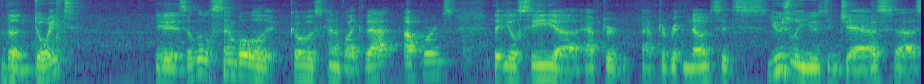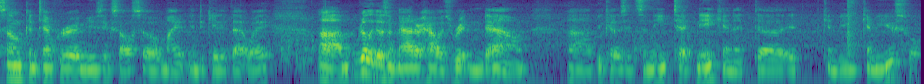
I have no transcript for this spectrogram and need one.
The doit is a little symbol that goes kind of like that upwards that you'll see uh, after after written notes. It's usually used in jazz. Uh, some contemporary musics also might indicate it that way. Um, it really doesn't matter how it's written down uh, because it's a neat technique and it uh, it can be can be useful.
